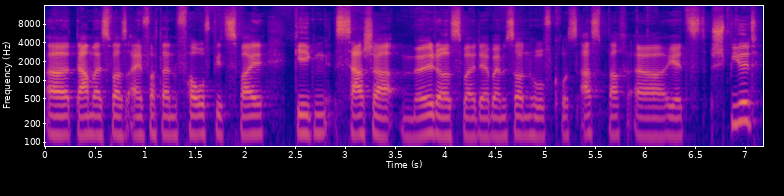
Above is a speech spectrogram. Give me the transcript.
Äh, damals war es einfach dann VfB 2 gegen Sascha Mölders, weil der beim Sonnenhof Groß Asbach äh, jetzt spielt.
